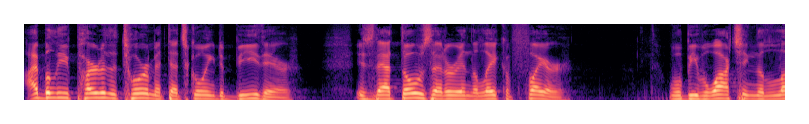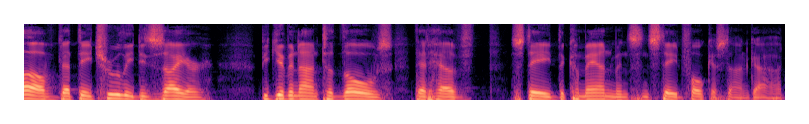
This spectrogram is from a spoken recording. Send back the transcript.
I believe part of the torment that's going to be there is that those that are in the lake of fire will be watching the love that they truly desire be given on to those that have stayed the commandments and stayed focused on God.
